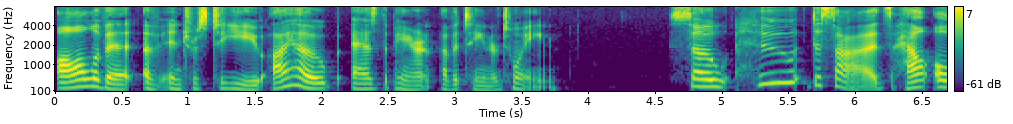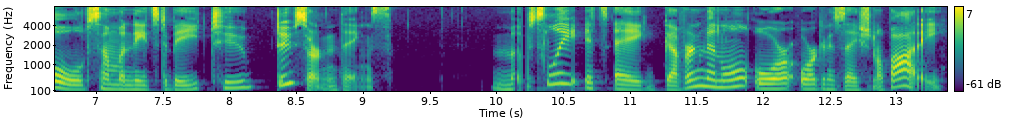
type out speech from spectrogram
All of it of interest to you, I hope, as the parent of a teen or tween. So, who decides how old someone needs to be to do certain things? Mostly it's a governmental or organizational body.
